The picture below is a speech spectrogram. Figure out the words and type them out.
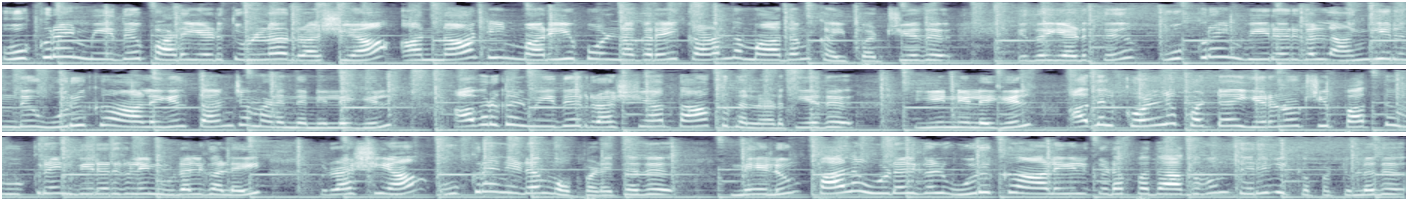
உக்ரைன் மீது படையெடுத்துள்ள ரஷ்யா அந்நாட்டின் மரியபோல் நகரை கடந்த மாதம் கைப்பற்றியது. இதையடுத்து உக்ரைன் வீரர்கள் அங்கிருந்து உருக்கு ஆலையில் தஞ்சமடைந்த நிலையில் அவர்கள் மீது ரஷ்யா தாக்குதல் நடத்தியது. இந்நிலையில் அதில் கொல்லப்பட்ட இருநூற்றி பத்து உக்ரைன் வீரர்களின் உடல்களை ரஷ்யா உக்ரைனிடம் ஒப்படைத்தது. மேலும் பல உடல்கள் உருக்கு ஆலையில் கிடப்பதாகவும் தெரிவிக்கப்பட்டுள்ளது.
